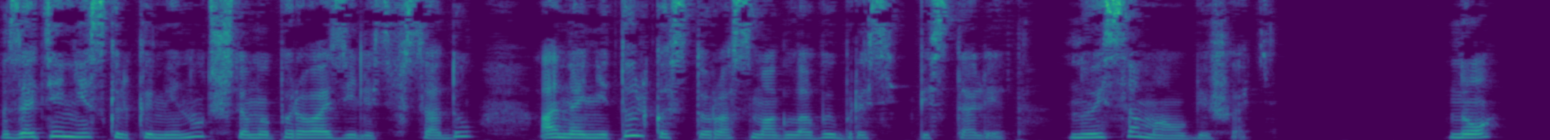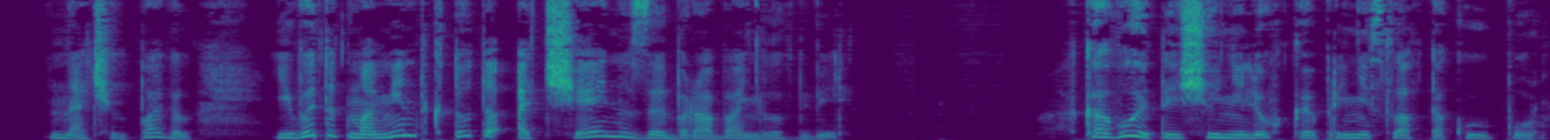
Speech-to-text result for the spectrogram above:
За те несколько минут, что мы провозились в саду, она не только сто раз могла выбросить пистолет, но и сама убежать. Но, — начал Павел, и в этот момент кто-то отчаянно забарабанил в дверь. Кого это еще нелегкая принесла в такую пору?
